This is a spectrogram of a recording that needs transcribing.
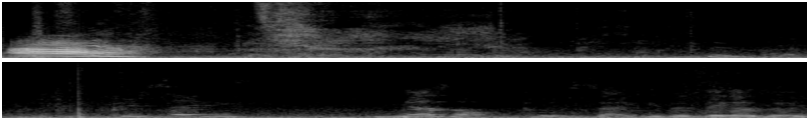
아! 필살기 이 녀석 필살기도 내가 들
